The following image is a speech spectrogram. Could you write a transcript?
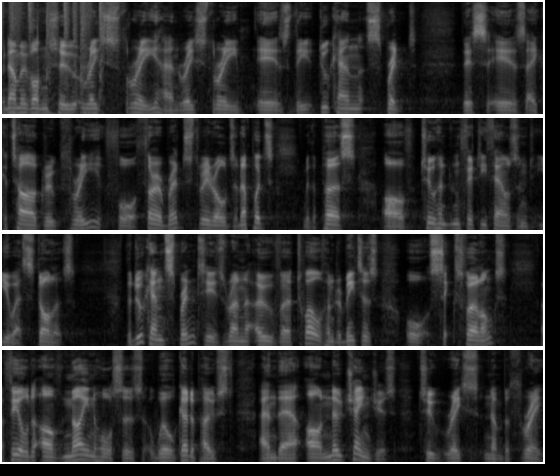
We now move on to race three, and race three is the Dukhan Sprint. This is a Qatar Group 3 for thoroughbreds, three-year-olds and upwards, with a purse of 250,000 US dollars. The Dukhan Sprint is run over 1,200 metres or six furlongs. A field of nine horses will go to post, and there are no changes to race number three.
